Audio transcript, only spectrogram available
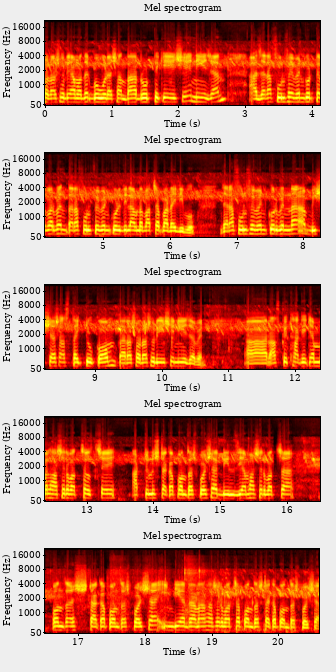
সরাসরি আমাদের বগুড়া সান্তাহার রোড থেকে এসে নিয়ে যান। আর যারা ফুল পেমেন্ট করতে পারবেন, তারা ফুল পেমেন্ট করে দিলে আমরা বাচ্চা পাঠাই দিব। যারা ফুল পেমেন্ট করবেন না, বিশ্বাস, আস্থা একটু কম, তারা সরাসরি এসে নিয়ে যাবেন। আর আজকে খাকি ক্যাম্বেল হাঁসের বাচ্চা হচ্ছে আটচল্লিশ টাকা পঞ্চাশ পয়সা, বেলজিয়াম হাঁসের বাচ্চা পঞ্চাশ টাকা পঞ্চাশ পয়সা, ইন্ডিয়ান রানার হাঁসের বাচ্চা পঞ্চাশ টাকা পঞ্চাশ পয়সা।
